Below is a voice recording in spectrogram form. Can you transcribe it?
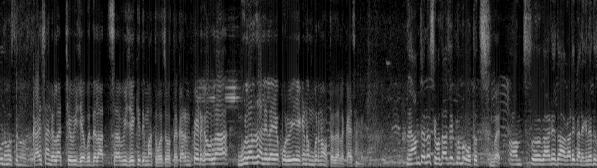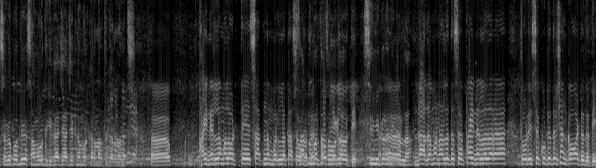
नमस्ते नमस्ते. काय सांगाल आजच्या विजयाबद्दल? आजचा विजय किती महत्त्वाचा होता? कारण पेडगावला गुलाल झालेला यापूर्वी एक नंबर नव्हता झाला. काय सांगाल? नाही आमच्या नशिबात आज एक नंबर होतच बर आमचं गाड्या दहा गाड्या खाली गेल्या ते सगळं पब्लिक सांगत होतं की गाडी आज एक नंबर करणार तर करणारच फायनलला मला वाटते सात नंबरला तासावर सात होता. नंबर तासावर होता. होते Semi कडे अं, निघाला. दादा म्हणाला तसं फायनलला जरा थोडीस कुठेतरी शंका वाटत होती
